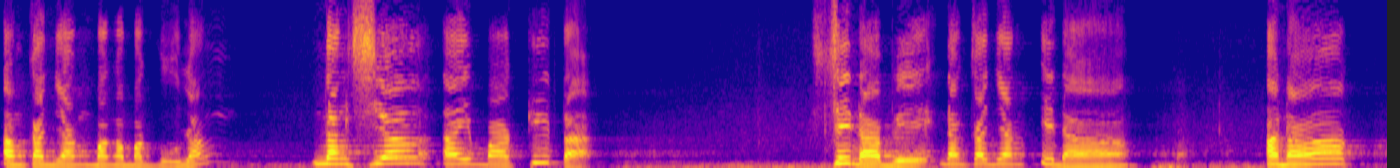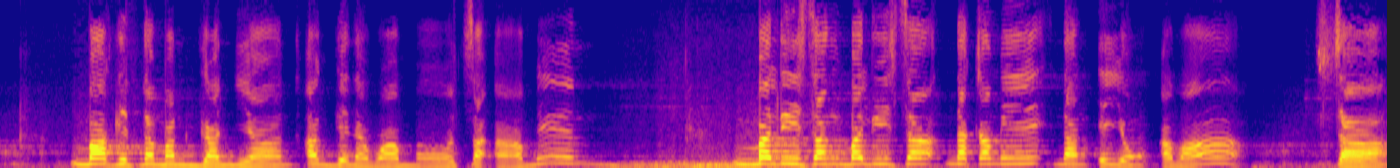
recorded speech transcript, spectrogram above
ang kanyang mga magulang nang siya ay makita. Sinabi ng kanyang ina, Anak, bakit naman ganyan ang ginawa mo sa amin? Balisang balisa na kami ng iyong ama sa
